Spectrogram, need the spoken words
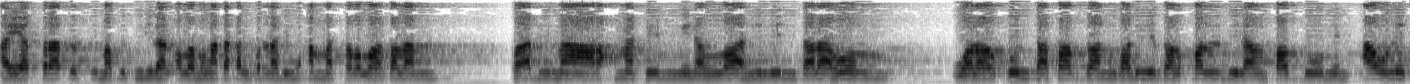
ayat 159 Allah mengatakan kepada Nabi Muhammad sallallahu alaihi wasallam "Fabima rahmatin minallahi lintalahum ولو كنت فظا غليظ القلب لانفضوا من حولك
